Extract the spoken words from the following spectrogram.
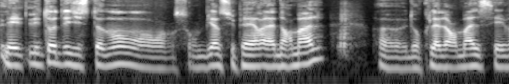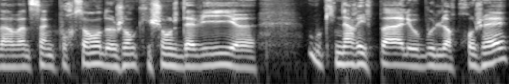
Les, les taux de désistement sont bien supérieurs à la normale. Euh, donc la normale, c'est 20-25% de gens qui changent d'avis euh, ou qui n'arrivent pas à aller au bout de leur projet.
